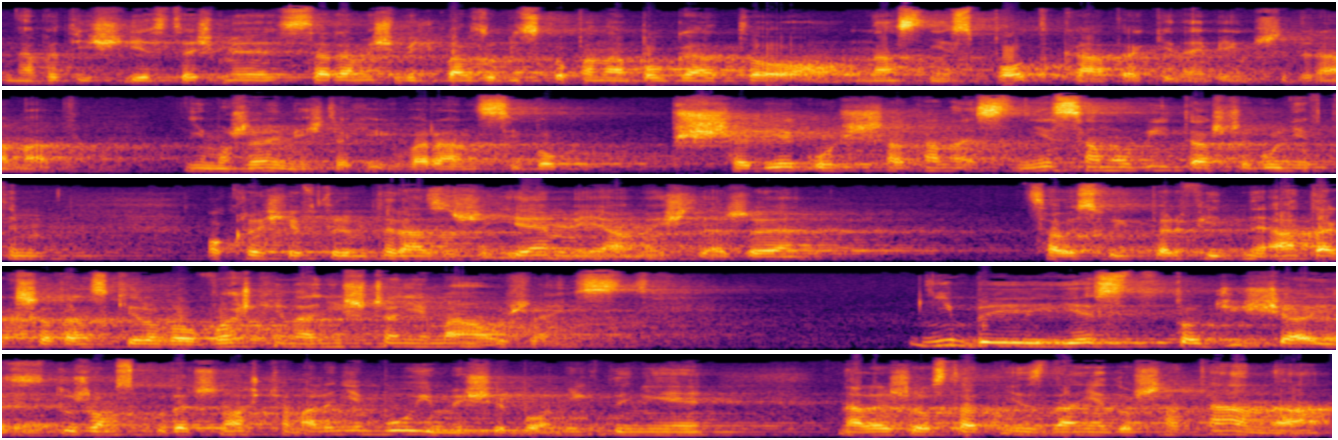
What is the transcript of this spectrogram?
nawet jeśli jesteśmy, staramy się być bardzo blisko Pana Boga, to nas nie spotka taki największy dramat. nie możemy mieć takiej gwarancji, bo przebiegłość szatana jest niesamowita, szczególnie w tym okresie, w którym teraz żyjemy. Ja myślę, że cały swój perfidny atak szatan skierował właśnie na niszczenie małżeństw. Niby jest to dzisiaj z dużą skutecznością, ale nie bójmy się, bo nigdy nie należy ostatnie zdanie do szatana.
